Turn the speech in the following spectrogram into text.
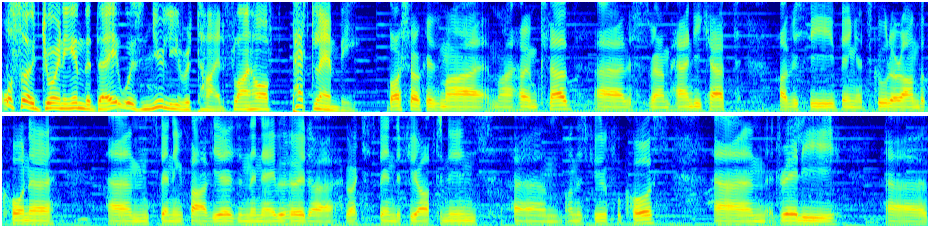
Also joining in the day was newly retired fly half Pat Lambie. Bosch Hoek is my, my home club. Uh, this is where I'm handicapped. Obviously, being at school around the corner, um, spending five years in the neighbourhood, uh, I got to spend a few afternoons um, on this beautiful course. Um, it really uh,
